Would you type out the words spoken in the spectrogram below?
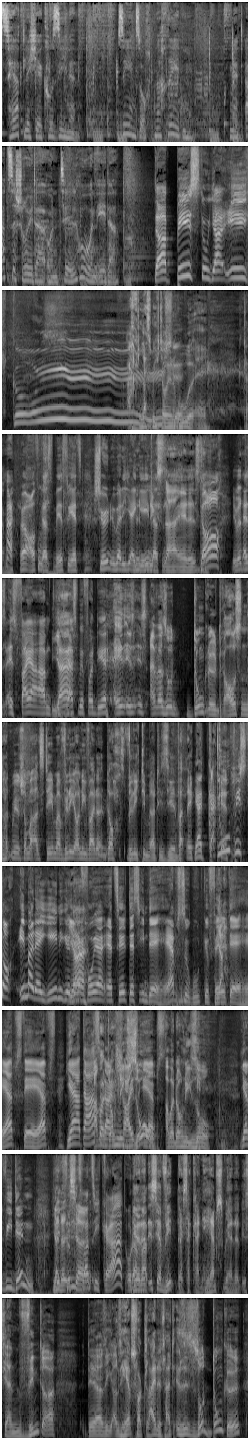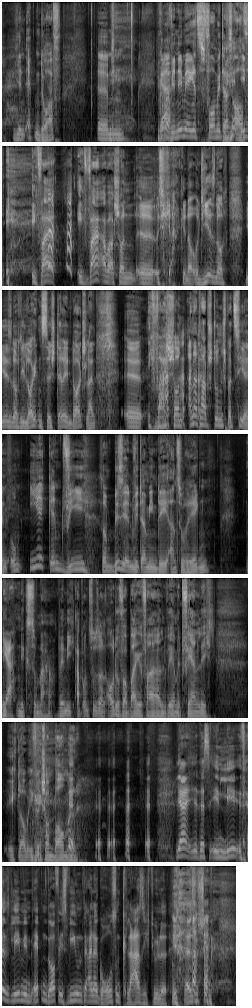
Zärtliche Cousinen. Sehnsucht nach Reden. Mit Atze Schröder und Till Hoheneder. Da bist du ja, ich grüße. Ach, lass mich doch in Ruhe, ey. Hör auf, das wirst du jetzt schön über dich ergehen lassen. da, ey. Das ist Doch, werd- es ist Feierabend. Ja. Ich lass mir von dir. Ey, es ist einfach so dunkel draußen, hatten wir schon mal als Thema, will ich auch nicht weiter, doch, will ich thematisieren. Was eine Ja, Kacke. du bist doch immer derjenige, Ja. der vorher erzählt, dass ihm der Herbst so gut gefällt. Ja. Der Herbst, der Herbst. Ja, da hast aber du doch nicht scheiß so, Herbst. aber doch nicht so. Ja, wie denn? Ja, Mit das ist ja- 25 Grad oder ja, was? das ist ja, das ist ja kein Herbst mehr, das ist ja ein Winter, der sich als Herbst verkleidet hat. Es ist so dunkel hier in Eppendorf. Ähm, guck Ja. mal, wir nehmen ja jetzt vormittags auf. Ich war, ich war aber schon, äh, ja genau, und hier ist noch, hier ist noch die leuchtendste Stelle in Deutschland. Äh, ich war schon anderthalb Stunden spazieren, um irgendwie so ein bisschen Vitamin D anzuregen ja. nichts zu machen. Wenn nicht ab und zu so ein Auto vorbeigefahren wäre mit Fernlicht, ich glaube, ich würde schon baumeln. Ja, das, in Le das Leben im Eppendorf ist wie unter einer großen Klarsichthülle. Da ist es schon,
